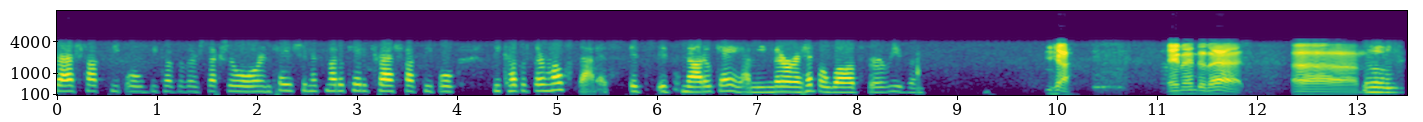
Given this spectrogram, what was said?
trash talk people because of their sexual orientation. It's not okay to trash talk people because of their health status. It's it's not okay. I mean, there are HIPAA laws for a reason. Yeah. Amen to that. Um, Mm.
